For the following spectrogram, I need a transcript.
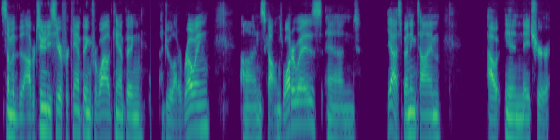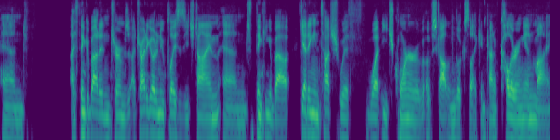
some of the opportunities here for camping, for wild camping. I do a lot of rowing on Scotland's waterways and yeah, spending time out in nature and I think about it in terms, I try to go to new places each time and thinking about getting in touch with what each corner of, of Scotland looks like and kind of coloring in my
